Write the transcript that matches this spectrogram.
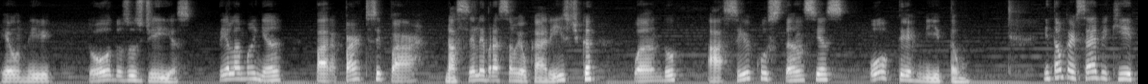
reunir todos os dias pela manhã para participar na celebração eucarística quando as circunstâncias o permitam. Então percebe que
